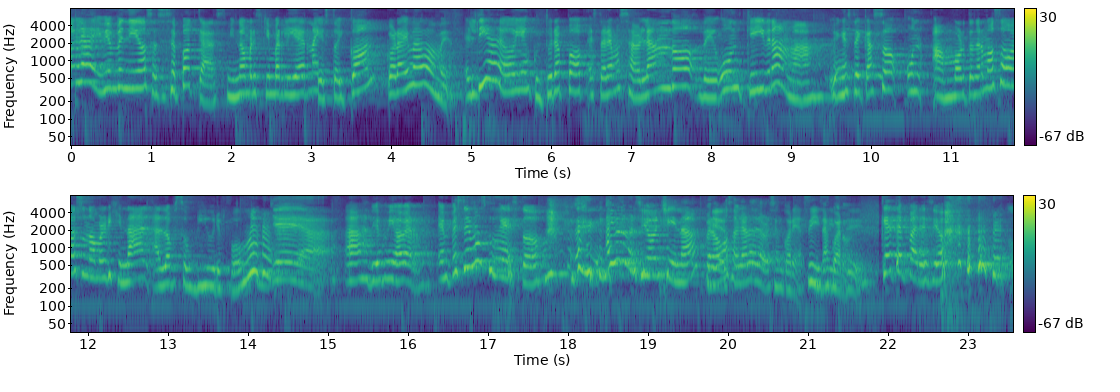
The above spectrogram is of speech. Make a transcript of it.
Hola y bienvenidos a CICE Podcast. Mi nombre es Kimberly Erna y estoy con Coraima Gómez. El día de hoy en Cultura Pop estaremos hablando de un K-drama. En este caso, un amor tan hermoso es un nombre original, A Love So Beautiful. Yeah. Ah, Dios mío, a ver, empecemos con esto. Hay una versión china, pero Yes. vamos a hablar de la versión coreana. Sí, de sí, acuerdo. sí. ¿Qué te pareció?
